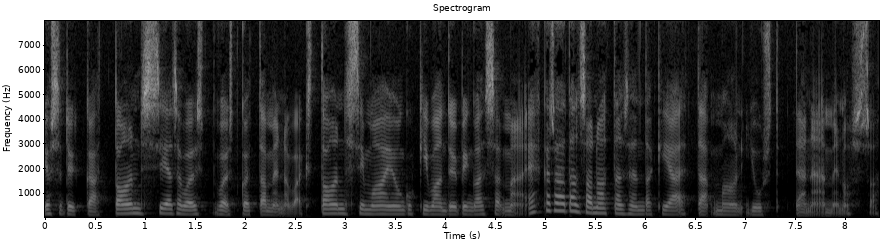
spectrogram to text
Jos sä tykkäät tanssia, sä voisit, voisit koittaa mennä vaikka tanssimaan jonkun kivan tyypin kanssa. Mä ehkä saatan sanoa tämän sen takia, että mä oon just tänään menossa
